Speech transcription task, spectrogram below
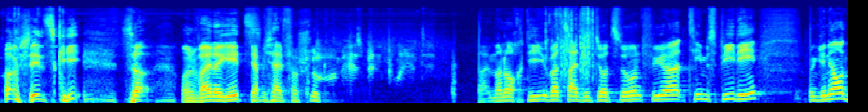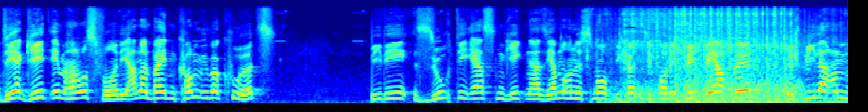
Vom Schinski. So, und weiter geht's. Ich habe mich halt verschluckt. Immer noch die Überzeitsituation für Team Speedy. Und genau der geht im Haus vor. Die anderen beiden kommen über kurz. Speedy sucht die ersten Gegner. Sie haben noch eine Smoke, die könnten sie vor den Pit werfen. Der Spieler am,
